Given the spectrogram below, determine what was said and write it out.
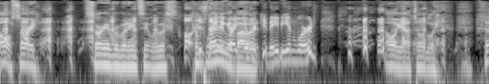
Oh, sorry, sorry, everybody in St. Louis Oh, is that a complaining about regular it. Canadian word? Oh yeah, totally. Oh,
